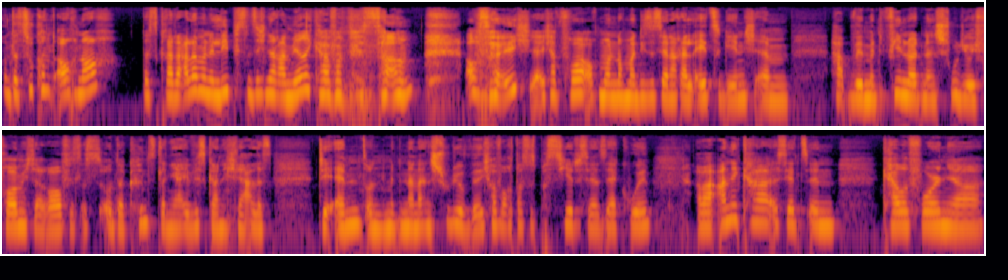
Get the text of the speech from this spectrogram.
Und dazu kommt auch noch, dass gerade alle meine Liebsten sich nach Amerika verpisst haben, außer ich. Ich habe vor, auch mal noch mal dieses Jahr nach LA zu gehen. Ich ähm, hab, will mit vielen Leuten ins Studio. Ich freue mich darauf. Es ist unter Künstlern. Ja, ihr wisst gar nicht, wer alles DMt und miteinander ins Studio will. Ich hoffe auch, dass es passiert. Das ist ja sehr cool. Aber Annika ist jetzt in California.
